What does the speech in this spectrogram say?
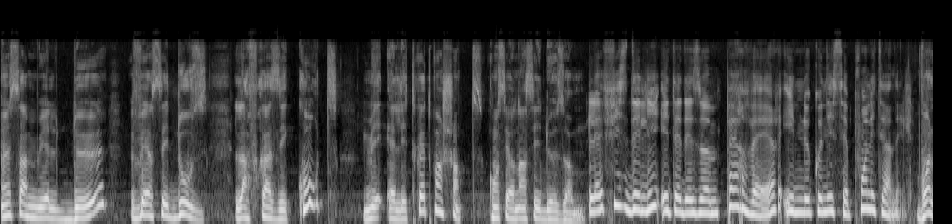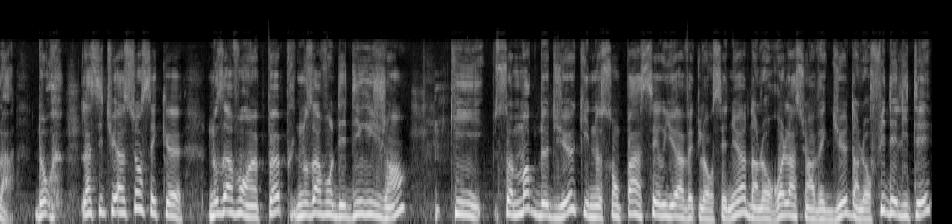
1 Samuel 2, verset 12. La phrase est courte, mais elle est très tranchante concernant ces deux hommes. Les fils d'Élie étaient des hommes pervers, ils ne connaissaient point l'Éternel. Voilà. Donc la situation, c'est que nous avons un peuple, nous avons des dirigeants qui se moquent de Dieu, qui ne sont pas sérieux avec leur Seigneur, dans leur relation avec Dieu, dans leur fidélité.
